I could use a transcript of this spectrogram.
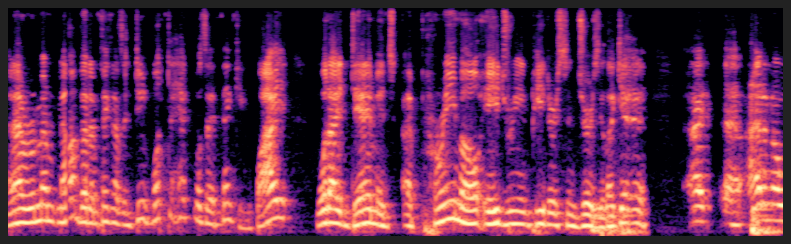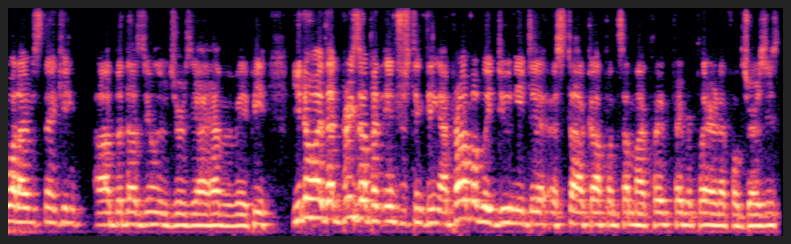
And I remember now that I'm thinking, I was like, dude, what the heck was I thinking? Why would I damage a primo Adrian Peterson jersey? Like, I I don't know what I was thinking, uh, but that's the only jersey I have of AP. You know what? That brings up an interesting thing. I probably do need to uh, stock up on some of my favorite player NFL jerseys.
